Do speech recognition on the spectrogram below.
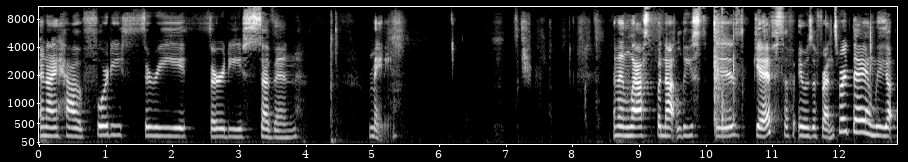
and I have 43.37 remaining. And then last but not least is gifts. It was a friend's birthday and we got,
